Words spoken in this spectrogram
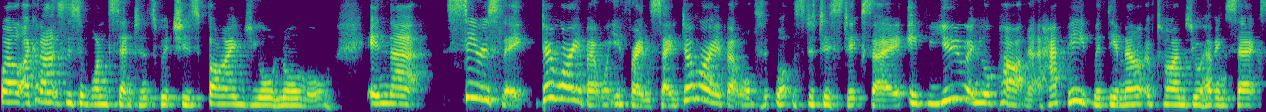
Well, I can answer this in one sentence, which is find your normal, in that seriously, don't worry about what your friends say. Don't worry about what, what the statistics say. If you and your partner are happy with the amount of times you're having sex,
